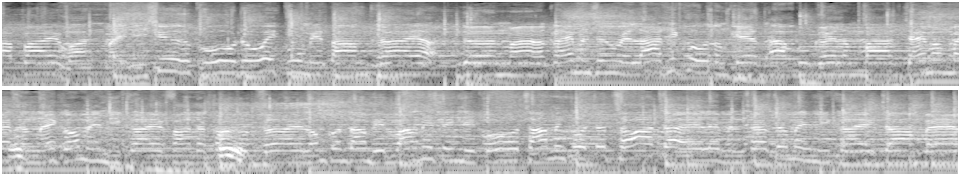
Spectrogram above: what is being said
น เกตอัพกูเคยลำบากใจมองไปทางไหนก็ไม่มีใครฟังแต่ก็เคยล้มคนตามผิดหวังในสิ่งที่กูทำมันกูจะท้อใจเลยมันแทบจะไม่มีใครจำแบก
